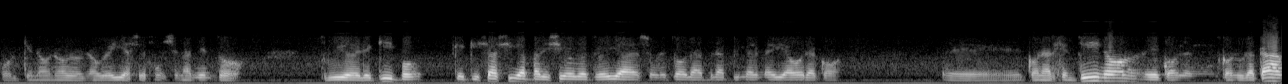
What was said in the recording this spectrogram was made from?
porque no, no, no, veía ese funcionamiento fluido del equipo, que quizás sí apareció el otro día, sobre todo la, la primera media hora con, eh, con Argentino, eh, con, con Huracán,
